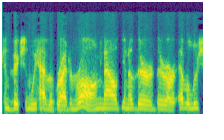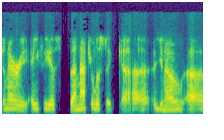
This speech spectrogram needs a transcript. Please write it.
conviction we have of right and wrong? Now, you know there there are evolutionary atheists, uh, naturalistic, uh, you know, uh,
